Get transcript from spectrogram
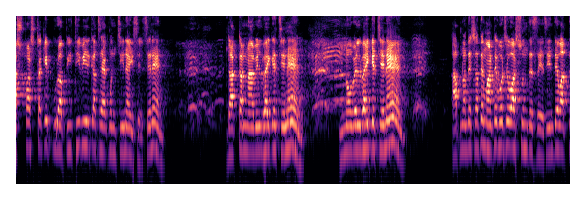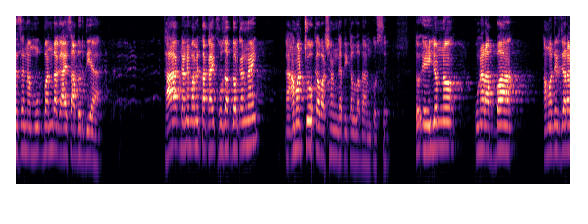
আশপাশটাকে পুরা পৃথিবীর কাছে এখন চিনাইছে। চেনেন? ডাক্তার নাবিল ভাইকে চেনেন? নোবেল ভাইকে চেনেন? আপনাদের সাথে মাঠে বসে ওয়াজ শুনতেছে, চিনতে পারতেছেন না, মুখ বান্দা গায়ে চাদর দিয়া। থাক, ডানে বামে তাকায়, খোঁজার দরকার নাই। আমার চোখ আবার সাংঘাতিক আল্লাহ দান করছে। তো এই জন্য ওনার আব্বা, আমাদের যারা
